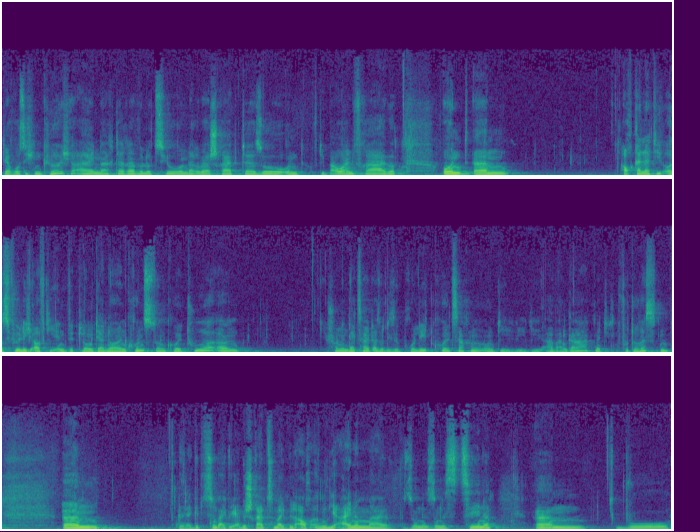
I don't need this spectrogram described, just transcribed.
der russischen Kirche ein nach der Revolution, darüber schreibt er so, und auf die Bauernfrage. Und ähm, auch relativ ausführlich auf die Entwicklung der neuen Kunst und Kultur ähm, schon in der Zeit, also diese Proletkult-Sachen und die, die, die Avantgarde mit den Futuristen. Ähm, also da gibt es zum Beispiel, er beschreibt zum Beispiel auch irgendwie einmal so eine, so eine Szene, ähm, wo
